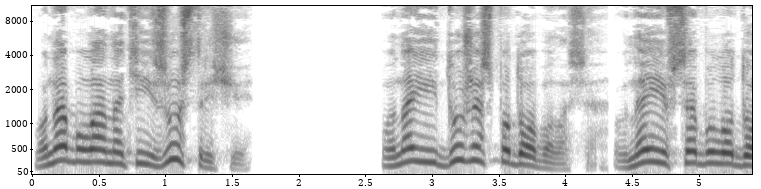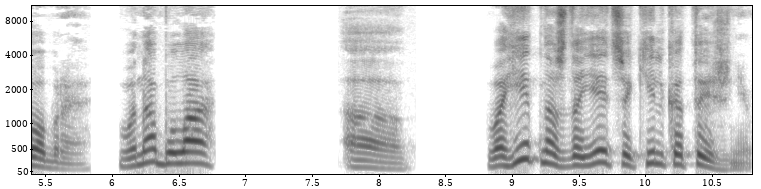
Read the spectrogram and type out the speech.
Вона була на тій зустрічі, вона їй дуже сподобалася. В неї все було добре. Вона була а, вагітна, здається, кілька тижнів.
